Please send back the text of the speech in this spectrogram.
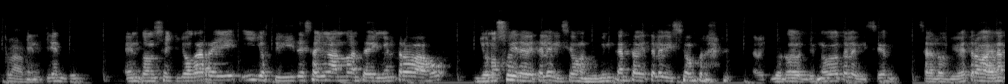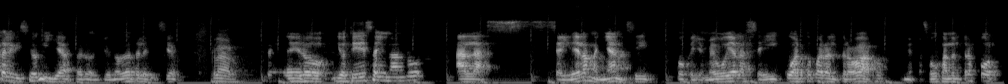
Claro. ¿Entiendes? Entonces yo agarré y yo estoy desayunando antes de irme al trabajo. Yo no soy de ver televisión, a mí me encanta ver televisión, pero yo no, yo no veo televisión. O sea, los vives trabajar en la televisión y ya, pero yo no veo televisión. Claro. Pero yo estoy desayunando a las 6 de la mañana, sí, porque yo me voy a las 6 y cuarto para el trabajo, me paso buscando el transporte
